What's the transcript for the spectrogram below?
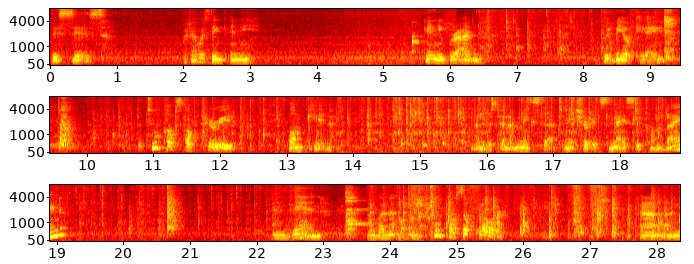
this is but I would think any any brand would be okay. The two cups of pureed pumpkin. I'm just gonna mix that to make sure it's nicely combined. And then I'm gonna need two cups of flour and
